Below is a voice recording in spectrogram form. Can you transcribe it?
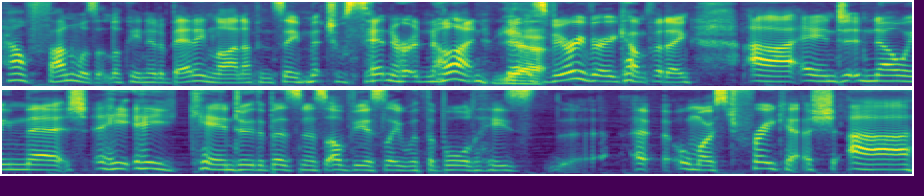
how fun was it looking at a batting lineup and seeing Mitchell Santner at nine? That Yeah. was very, very comforting. Uh, and knowing that he, he can do the business, obviously, with the ball, he's uh, almost freakish. Uh,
